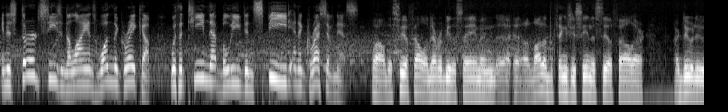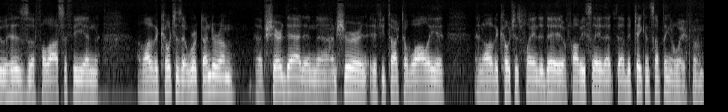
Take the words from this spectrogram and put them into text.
In his third season, the Lions won the Grey Cup with a team that believed in speed and aggressiveness. Well, the CFL will never be the same, and uh, a lot of the things you see in the CFL are, are due to his uh, philosophy, and a lot of the coaches that worked under him have shared that, and uh, I'm sure if you talk to Wally and, and all the coaches playing today, they'll probably say that uh, they're taking something away from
